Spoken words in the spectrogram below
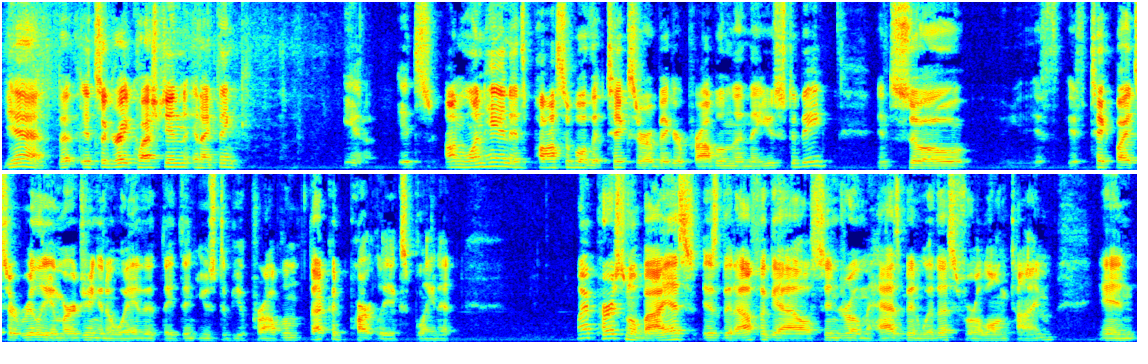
Yeah, that, it's a great question. And I think, know, it's on one hand, it's possible that ticks are a bigger problem than they used to be. And so if, if tick bites are really emerging in a way that they didn't used to be a problem, that could partly explain it. My personal bias is that alpha gal syndrome has been with us for a long time and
